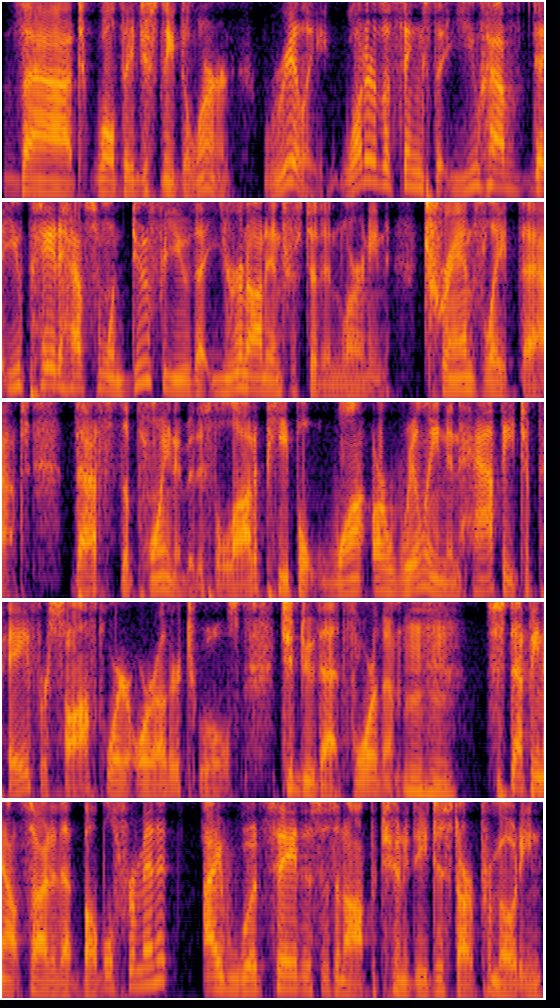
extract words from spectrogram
that well they just need to learn. Really, what are the things that you have that you pay to have someone do for you that you're not interested in learning? Translate that. That's the point of it. Is a lot of people want are willing and happy to pay for software or other tools to do that for them Mm-hmm. stepping outside of that bubble for a minute, I would say this is an opportunity to start promoting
